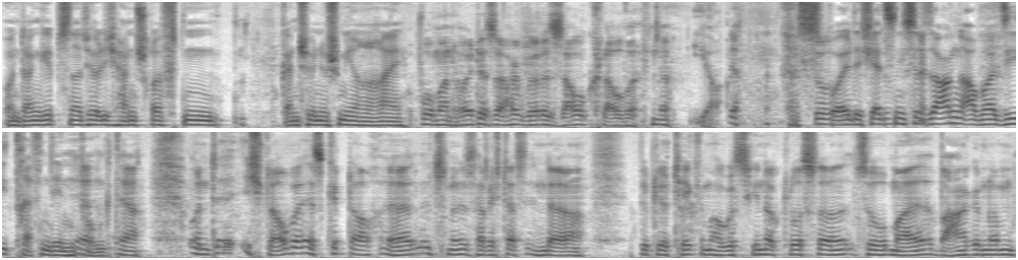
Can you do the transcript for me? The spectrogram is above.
Und dann gibt es natürlich Handschriften, ganz schöne Schmiererei. Wo man heute sagen würde, Sauklaue. Ne? Ja, ja, das so, wollte ich jetzt nicht so sagen, aber Sie treffen den ja, Punkt. Ja. Und äh, ich glaube, es gibt auch, äh, zumindest habe ich das in der Bibliothek im Augustinerkloster so mal wahrgenommen,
